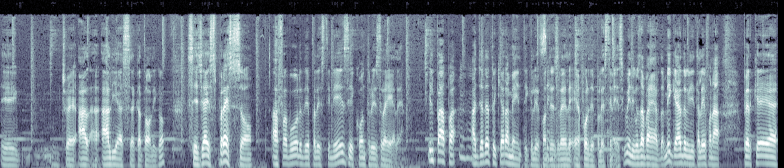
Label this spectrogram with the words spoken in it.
eh, cioè al- alias cattolico, si è già espresso a favore dei palestinesi e contro Israele. Il Papa ha già detto chiaramente che lui è contro Sì. Israele e a favore dei palestinesi. Quindi cosa fa Erdogan? Mica Erdogan gli telefona perché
